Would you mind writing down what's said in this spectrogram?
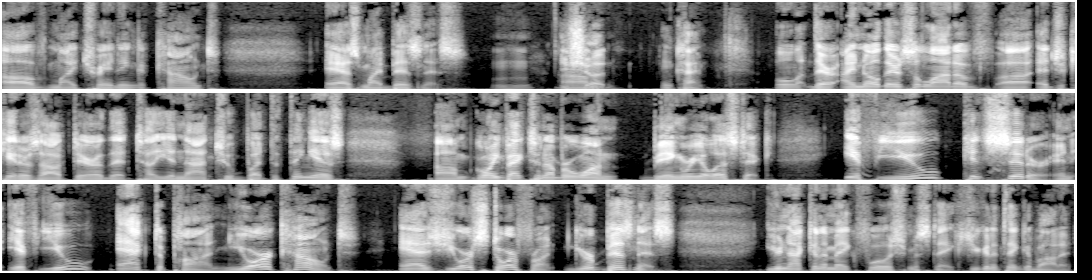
of my trading account as my business. Mm-hmm. You um, should. Okay. Well, there, I know there's a lot of uh, educators out there that tell you not to, but the thing is, um, going back to number one, being realistic. If you consider and if you act upon your account as your storefront, your business, you're not going to make foolish mistakes. You're going to think about it.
